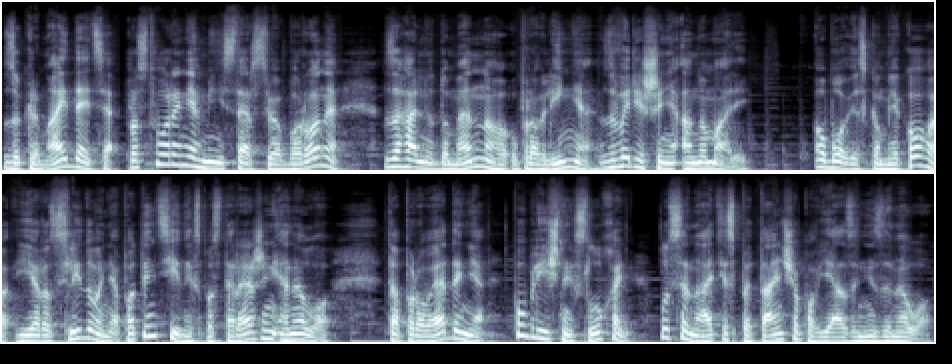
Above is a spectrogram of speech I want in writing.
Зокрема, йдеться про створення в Міністерстві оборони загальнодоменного управління з вирішення аномалій, обов'язком якого є розслідування потенційних спостережень НЛО та проведення публічних слухань у Сенаті з питань, що пов'язані з НЛО.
